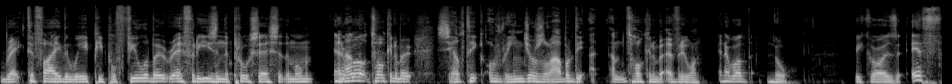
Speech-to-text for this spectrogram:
rectify the way people feel about referees in the process at the moment? And I'm not talking about Celtic or Rangers or Aberdeen, I'm talking about everyone. In a word, no. Because if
